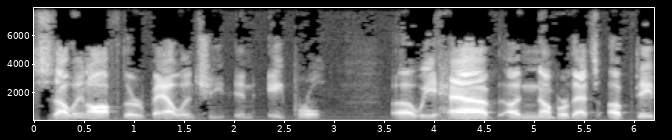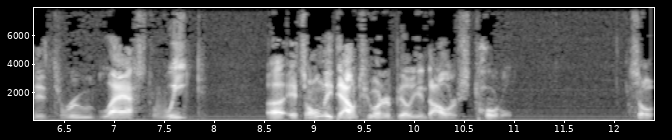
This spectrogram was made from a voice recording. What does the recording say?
selling off their balance sheet in April. Uh, we have a number that's updated through last week. Uh, it's only down $200 billion total. So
